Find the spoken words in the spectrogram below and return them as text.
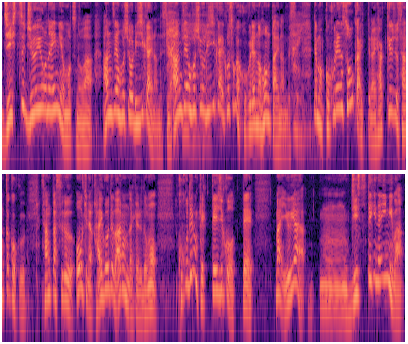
実質重要な意味を持つのは安全保障理事会なんですね。安全保障理事会こそが国連の本体なんです。はい、で、まあ国連総会っていうのは193カ国参加する大きな会合ではあるんだけれども、ここでの決定事項って、まあ言うや、うん、実質的な意味は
